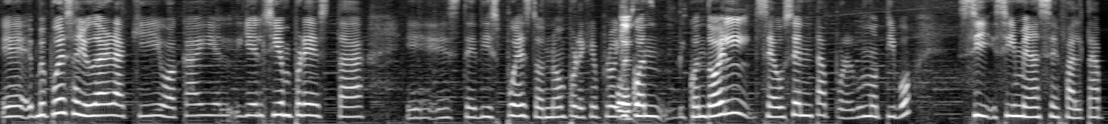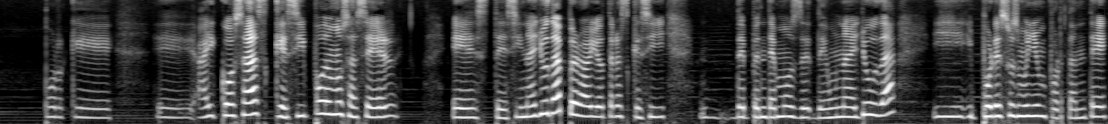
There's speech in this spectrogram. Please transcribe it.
eh, ¿me puedes ayudar aquí o acá? Y él, y él siempre está este, dispuesto, ¿no? Por ejemplo, y pues cuando, cuando él se ausenta por algún motivo, sí, sí me hace falta porque eh, hay cosas que sí podemos hacer este, sin ayuda, pero hay otras que sí dependemos de, una ayuda y, por eso es muy importante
